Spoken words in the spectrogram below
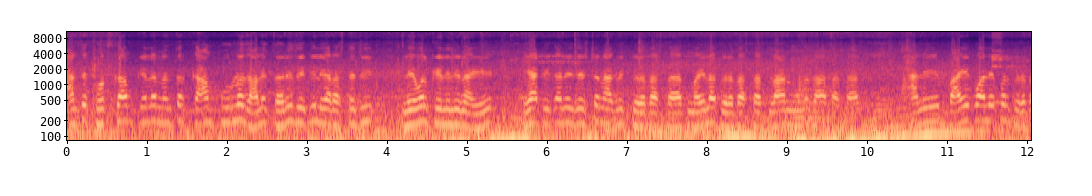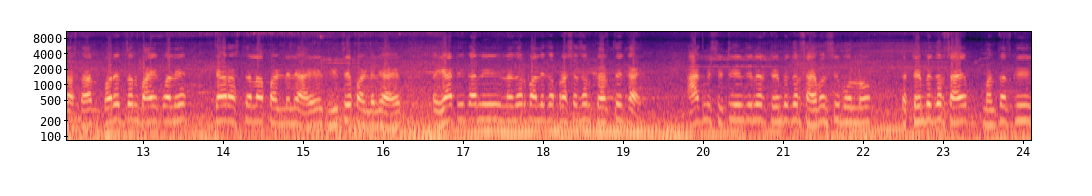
आणि ते खोदकाम केल्यानंतर काम पूर्ण झाले तरी देखील या रस्त्याची लेवल केलेली नाही. या ठिकाणी ज्येष्ठ नागरिक फिरत असतात महिला फिरत असतात लहान मुलं जात असतात आणि बाईकवाले पण फिरत असतात. बरेच जण बाईकवाले त्या रस्त्याला पडलेले आहेत इथे पडलेले आहेत. तर या ठिकाणी नगरपालिका प्रशासन करते काय? आज मी सिटी इंजिनियर टेम्पेकर साहेबांशी बोललो. तर टेम्पेकर साहेब म्हणतात की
